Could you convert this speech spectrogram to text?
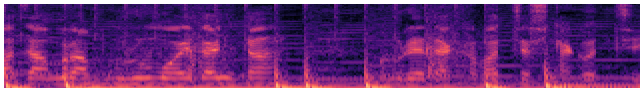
আজ আমরা পুরো ময়দানটা ঘুরে দেখাবার চেষ্টা করছি।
